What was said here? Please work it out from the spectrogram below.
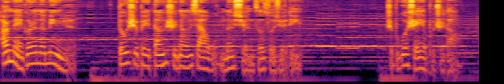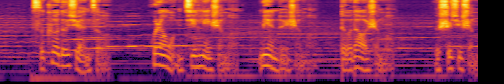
而每个人的命运，都是被当时当下我们的选择所决定。只不过谁也不知道，此刻的选择，会让我们经历什么，面对什么，得到什么，又失去什么。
